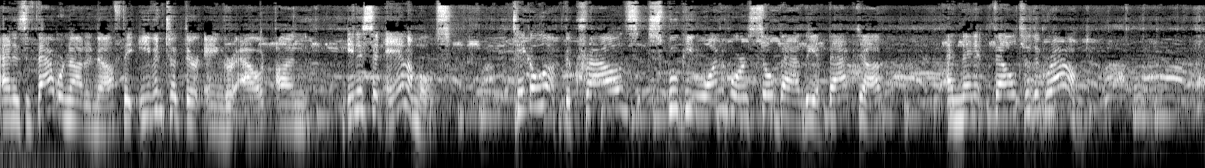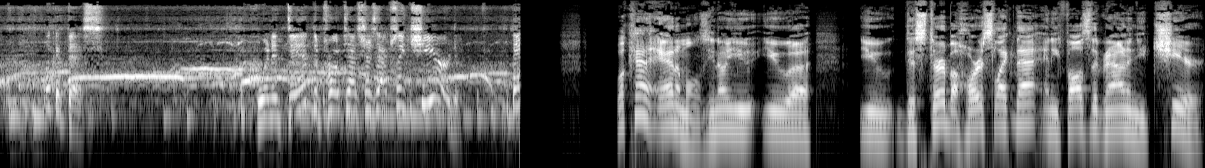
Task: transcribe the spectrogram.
And as if that were not enough, they even took their anger out on innocent animals. Take a look. The crowd's spooking one horse so badly it backed up and then it fell to the ground. Look at this. When it did, the protesters actually cheered. They What kind of animals? You know, you you uh, you disturb a horse like that, and he falls to the ground, and you cheer.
